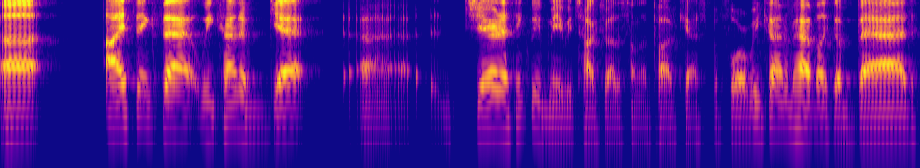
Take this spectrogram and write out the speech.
Uh, I think that we kind of get, uh, Jared, I think we've maybe talked about this on the podcast before. We kind of have like a bad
